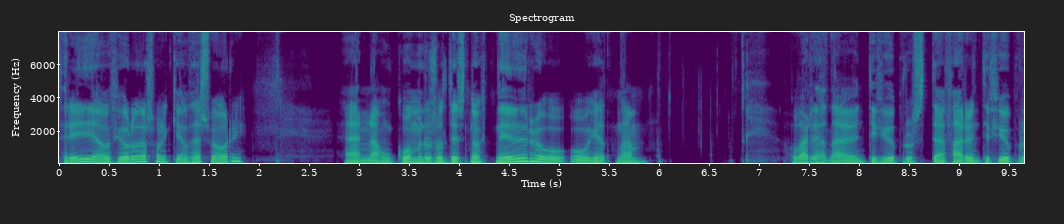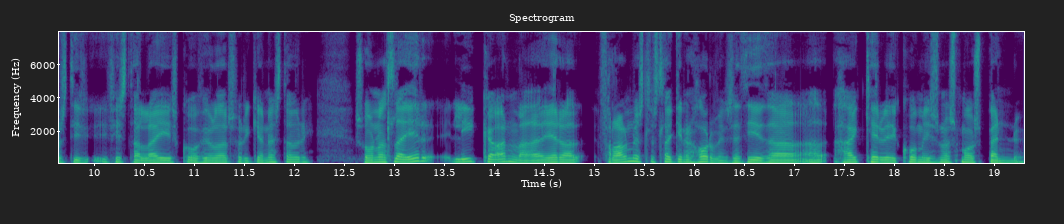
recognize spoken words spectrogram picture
þriðja og fjóruðarsvorki á þessu ári en að hún komin nú svolítið snögt niður og, og hérna og verði hérna undir 4% eða fari undir 4% í, í fyrsta lagi sko fjóruðarsvorki á næsta ári. Svo náttúrulega er líka annað það er að framleysluslækin er horfin sem því það að hagkerfið er komið í svona smá spennu.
